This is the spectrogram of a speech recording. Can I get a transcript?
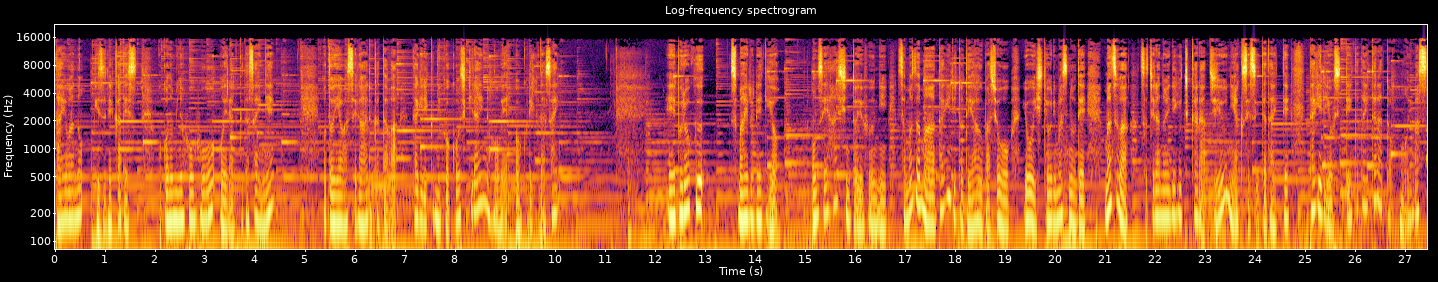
対話のいずれかです。お好みの方法をお選びくださいね。お問い合わせがある方は田切久美子公式 LINE の方へお送りください、えー、ブログスマイルレディオ音声配信というふうに様々田切と出会う場所を用意しておりますのでまずはそちらの入り口から自由にアクセスいただいて田切を知っていただいたらと思います。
